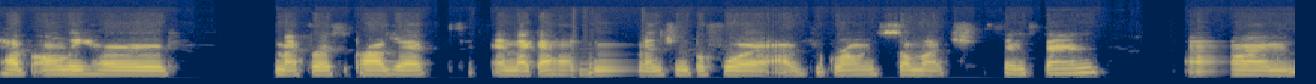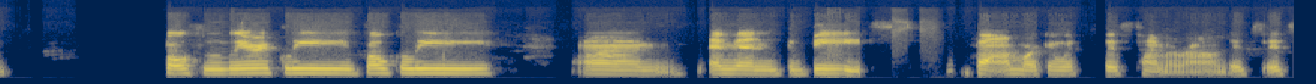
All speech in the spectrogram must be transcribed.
have only heard my first project and like i had mentioned before i've grown so much since then um both lyrically vocally um and then the beats that i'm working with this time around it's it's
